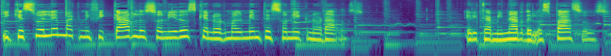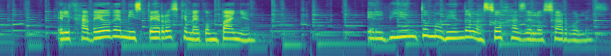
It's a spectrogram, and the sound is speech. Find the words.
y que suele magnificar los sonidos que normalmente son ignorados. El caminar de los pasos, el jadeo de mis perros que me acompañan, el viento moviendo las hojas de los árboles.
